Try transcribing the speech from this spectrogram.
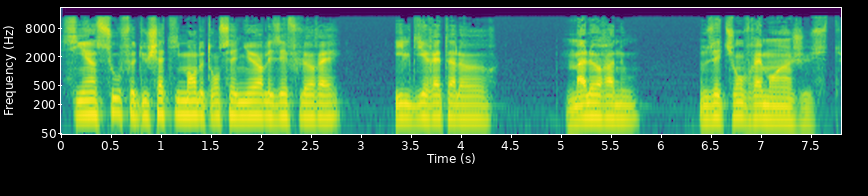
Si un souffle du châtiment de ton Seigneur les effleurait, ils diraient alors Malheur à nous, nous étions vraiment injustes.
